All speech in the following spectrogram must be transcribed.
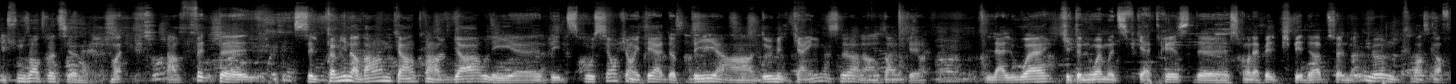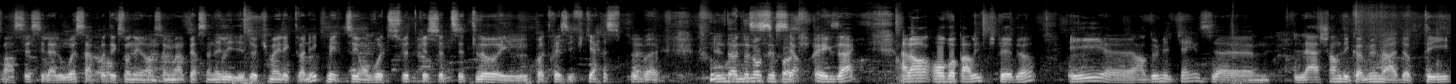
de nous entretiennent. Ouais. En fait, euh, c'est le 1er novembre qu'entrent en vigueur les, euh, des dispositions qui ont été adoptées en 2015. Là. Alors, donc, la loi, qui est une loi modificatrice de ce qu'on appelle PIPEDA habituellement. Là. Je pense qu'en français, c'est la loi sur la protection des renseignements personnels et des documents électroniques. Mais, tu sais, on voit tout de suite que ce titre-là est pas très efficace pour, euh, pour Il date une de notre époque. Exact. Alors, on va parler de PIPEDA. Et euh, en 2015, euh, la Chambre des communes a adopté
